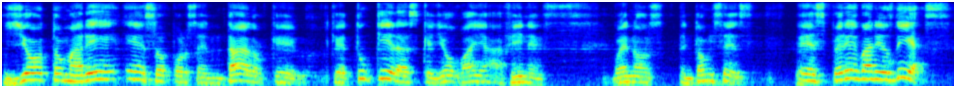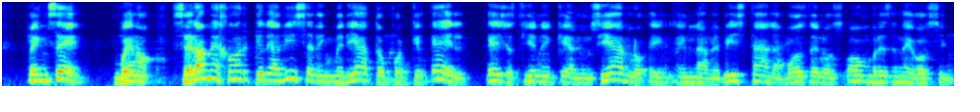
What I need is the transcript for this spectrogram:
yo tomaré eso por sentado, que, que tú quieras que yo vaya a fines. Buenos, entonces Esperé varios días. Pensé, bueno, será mejor que le avise de inmediato porque él, ellos tienen que anunciarlo en, en, la revista La Voz de los Hombres de Negocio.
